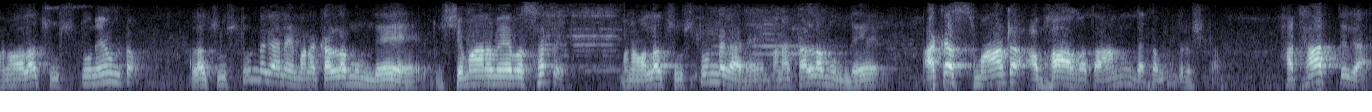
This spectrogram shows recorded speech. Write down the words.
మనం అలా చూస్తూనే ఉంటాం. అలా చూస్తుండగానే మన కళ్ళ ముందే దృశ్యమానమేవ సత్? మనం అలా చూస్తుండగానే మన కళ్ళ ముందే అకస్మాత్ అభావతాం గతం దృష్టం. హఠాత్తుగా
